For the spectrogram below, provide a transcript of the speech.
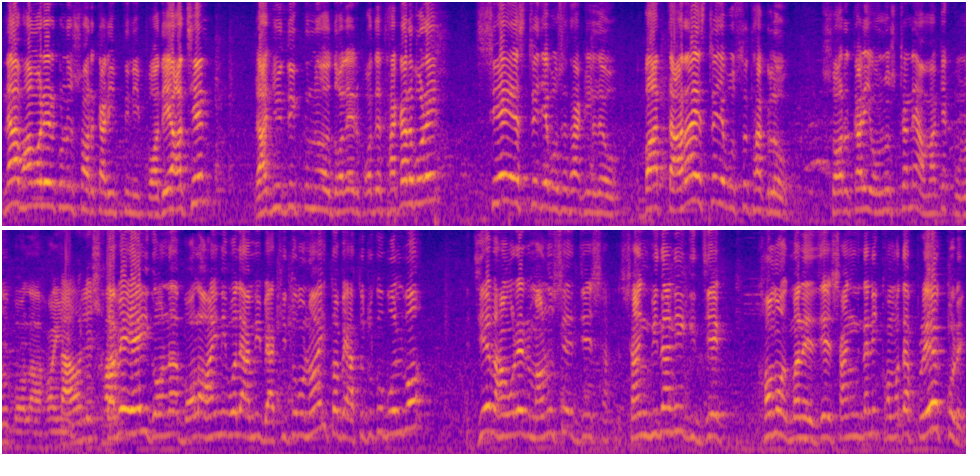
না ভাঙড়ের কোনো সরকারি তিনি পদে আছেন রাজনৈতিক কোনো দলের পদে থাকার পরে সে স্টেজে বসে থাকলেও বা তারা স্টেজে বসে থাকলেও সরকারি অনুষ্ঠানে আমাকে কোনো বলা হয়নি। তবে এই গণনা বলা হয়নি বলে আমি ব্যথিত নয় তবে এতটুকু বলব যে ভাঙড়ের মানুষের যে সাংবিধানিক যে ক্ষম মানে যে সাংবিধানিক ক্ষমতা প্রয়োগ করে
